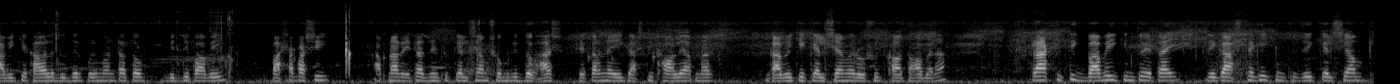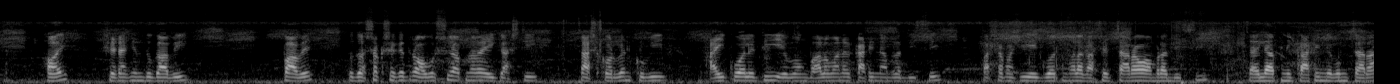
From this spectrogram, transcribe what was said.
গাভীকে খাওয়ালে দুধের পরিমাণটা তো বৃদ্ধি পাবেই। পাশাপাশি আপনার এটা যেহেতু ক্যালসিয়াম সমৃদ্ধ ঘাস, সে কারণে এই গাছটি খাওয়ালে আপনার গাভীকে ক্যালসিয়ামের ওষুধ খাওয়াতে হবে না। প্রাকৃতিকভাবেই কিন্তু এটাই, এই গাছ থেকেই কিন্তু যে ক্যালসিয়াম হয়, সেটা কিন্তু গাভী পাবে। তো দর্শক, সেক্ষেত্রে অবশ্যই আপনারা এই গাছটি চাষ করবেন। খুবই হাই কোয়ালিটি এবং ভালো মানের কাটিং আমরা দিচ্ছি। পাশাপাশি এই গোয়াতমালা গাছের চারাও আমরা দিচ্ছি। চাইলে আপনি কাটিং এবং চারা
